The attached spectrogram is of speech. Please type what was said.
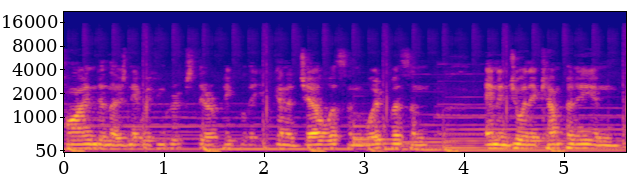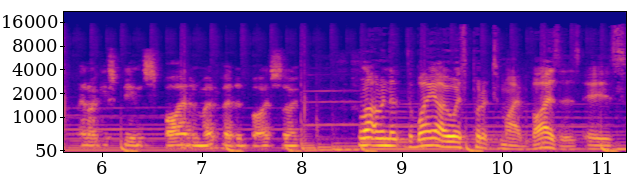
find in those networking groups there are people that you're going to gel with and work with and and enjoy their company and, and I guess be inspired and motivated by so. Well I mean the way I always put it to my advisors is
